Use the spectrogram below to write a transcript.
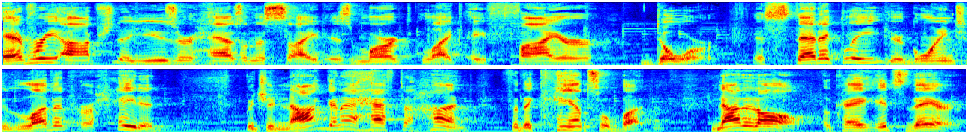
Every option a user has on the site is marked like a fire door. Aesthetically you're going to love it or hate it but you're not going to have to hunt for the cancel button. Not at all okay? It's there.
